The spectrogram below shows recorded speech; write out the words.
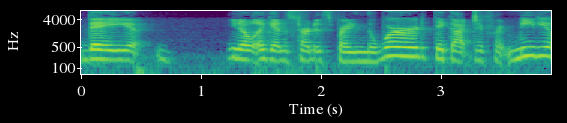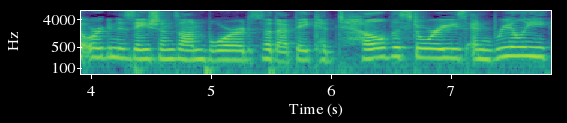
They you know, again, started spreading the word. They got different media organizations on board so that they could tell the stories and really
